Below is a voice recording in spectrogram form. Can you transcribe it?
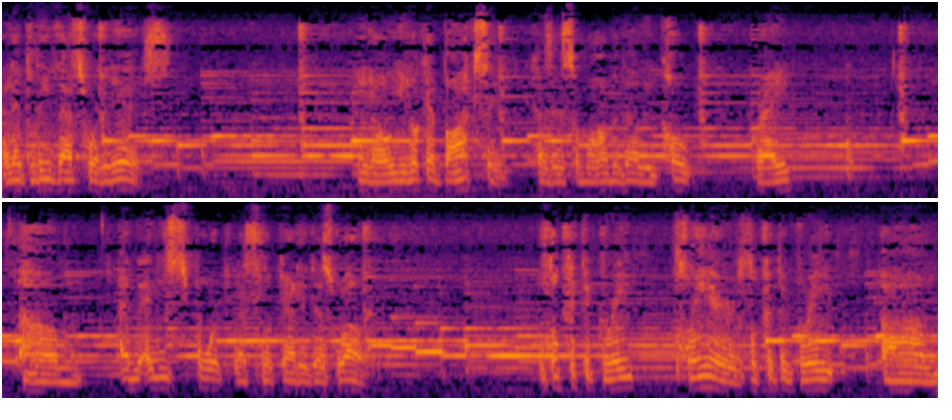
And I believe that's what it is. You know, you look at boxing, because it's a Muhammad Ali quote, right? Um, and any sport, let's look at it as well. Look at the great players, look at the great um,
